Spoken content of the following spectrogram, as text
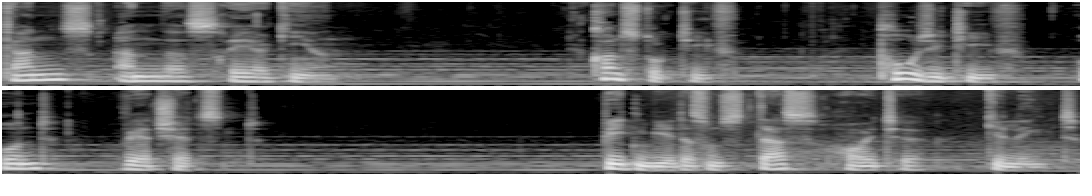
ganz anders reagieren. Konstruktiv, positiv und wertschätzend. Beten wir, dass uns das heute gelingt.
